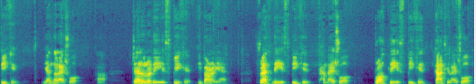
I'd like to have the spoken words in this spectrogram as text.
speaking，严格来说啊；generally speaking，一般而言；frankly speaking，坦白说；broadly speaking，大体来说；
